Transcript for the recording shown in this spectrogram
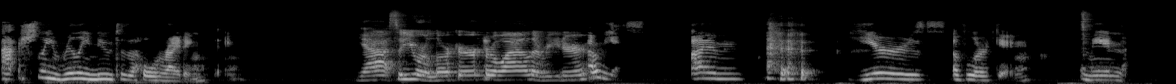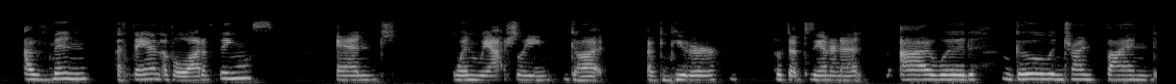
actually really new to the whole writing thing. Yeah, so you were a lurker for a while, a reader. Oh yes. I'm years of lurking. I mean, I've been a fan of a lot of things, and when we actually got a computer hooked up to the internet, I would go and try and find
